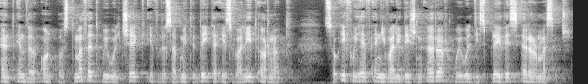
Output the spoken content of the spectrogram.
and in the onPost method, we will check if the submitted data is valid or not. So if we have any validation error, we will display this error message.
